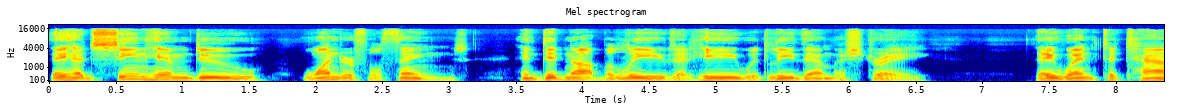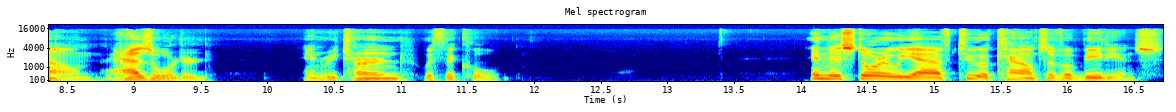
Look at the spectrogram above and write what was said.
They had seen Him do wonderful things and did not believe that He would lead them astray. They went to town as ordered and returned with the colt. In this story, we have two accounts of obedience.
